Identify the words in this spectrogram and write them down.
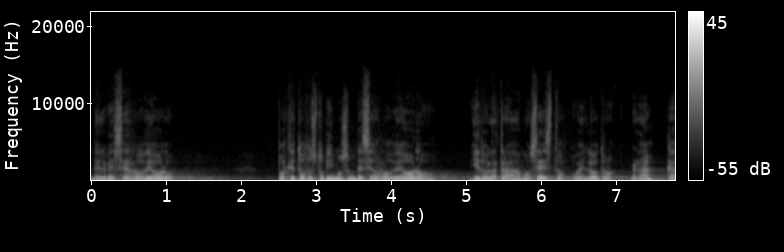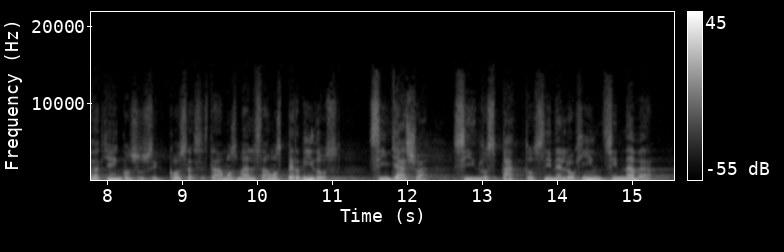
del becerro de oro. Porque todos tuvimos un becerro de oro, idolatrábamos esto o el otro, ¿verdad? Cada quien con sus cosas. Estábamos mal, estábamos perdidos, sin Yahshua, sin los pactos, sin Elohim, sin nada.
